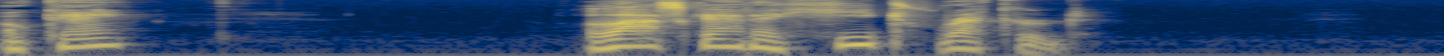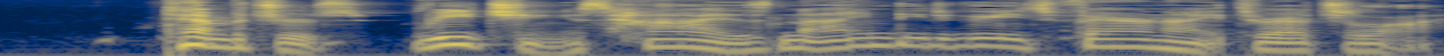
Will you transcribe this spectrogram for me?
Okay? Alaska had a heat record. Temperatures reaching as high as 90 degrees Fahrenheit throughout July.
